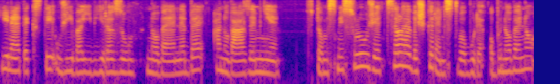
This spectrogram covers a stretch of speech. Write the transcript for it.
Jiné texty užívají výrazu nové nebe a nová země, v tom smyslu, že celé veškerenstvo bude obnoveno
